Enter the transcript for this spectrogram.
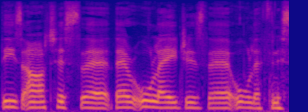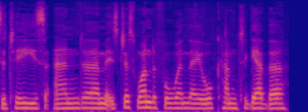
these artists, they're, they're all ages, they're all ethnicities, and um, it's just wonderful when they all come together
